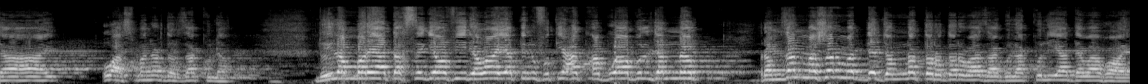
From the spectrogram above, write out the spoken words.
যায়। ও আসমানের দরজা খোলা। দুই নম্বরে আতাকসে গিয়ে ফি রেওয়ায়াতিন ফুতিহাত আবু আবুল জান্নাত। রমজান মাসের মধ্যে জন্নতর দরওয়াজা গুলা খুলিয়া দেওয়া হয়।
